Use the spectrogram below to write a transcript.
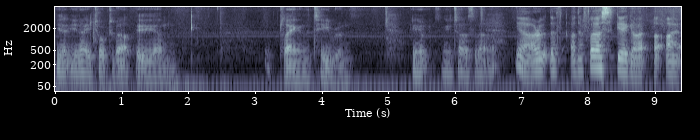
You know, you know, you talked about the um, playing in the tea room. Can you, can you tell us about that? Yeah, I, the, uh, the first gig, I, I,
